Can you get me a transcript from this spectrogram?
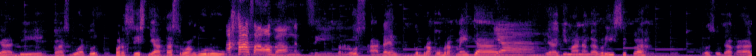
jadi kelas gua tuh persis di atas ruang guru. Ah, salah banget sih. Terus ada yang gebrak-gebrak meja. Ya. Ya gimana nggak berisik lah. Terus udah kan.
